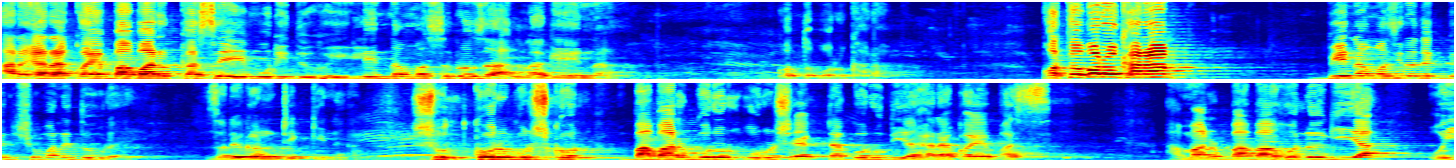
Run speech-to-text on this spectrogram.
আর এরা কয়, বাবার কাছে মুরিদ হইলে নামাজ রোজা লাগে না। কত বড় খারাপ। কত বড় খারাপ। বেনামাজিরা দেখবেন সমানে দৌড়ায়। জোরে গান ঠিক কিনা? সুৎখোর, ঘুষখোর, বাবার গরুর ওরসে একটা গরু দিয়ে হেরা কয়ে পাচ্ছে। আমার বাবা হলো গিয়া ওই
